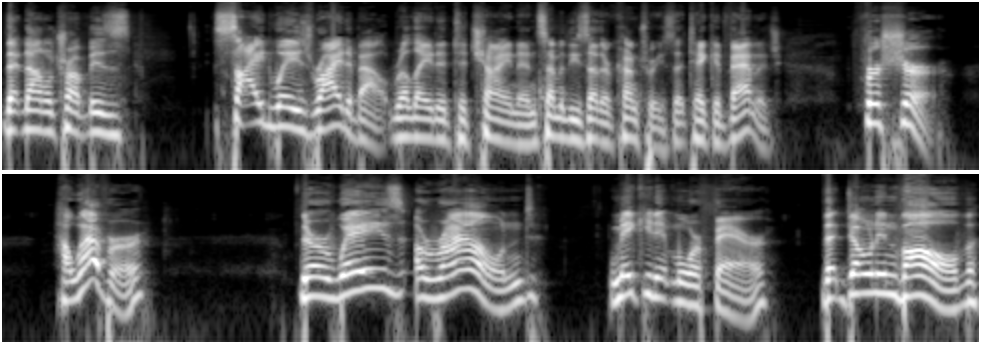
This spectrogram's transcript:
that Donald Trump is sideways right about related to China and some of these other countries that take advantage. For sure. However, there are ways around making it more fair that don't involve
